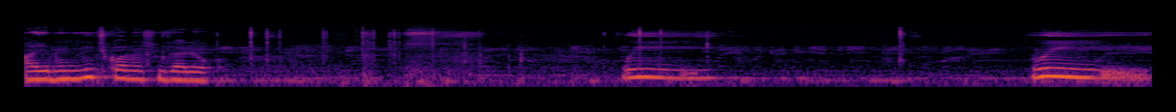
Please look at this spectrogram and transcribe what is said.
Ay bunun hiç konusu güzel yok. Vıy. Vıy.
